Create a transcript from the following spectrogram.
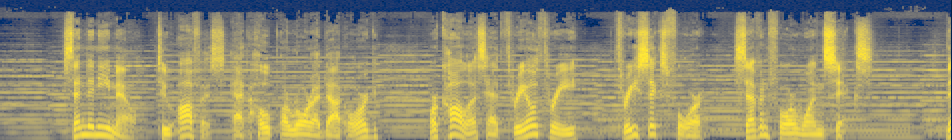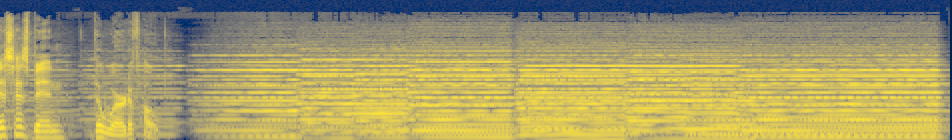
Send an email to office at hopeaurora.org or call us at 303 364 7416. This has been the Word of Hope.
